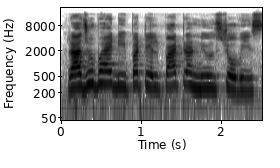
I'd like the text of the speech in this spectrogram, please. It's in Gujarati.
રાજુભાઈ ડી પટેલ, પાટણ ન્યૂઝ ચોવીસ.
